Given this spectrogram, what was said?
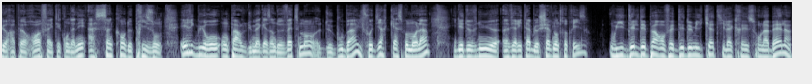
le rappeur Roth a été condamné à 5 ans de prison. Éric Bureau, on parle du magasin de vêtements de Booba. Il faut dire qu'à ce moment-là, il est devenu un véritable chef d'entreprise? Oui, dès le départ, en fait, dès 2004, il a créé son label.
